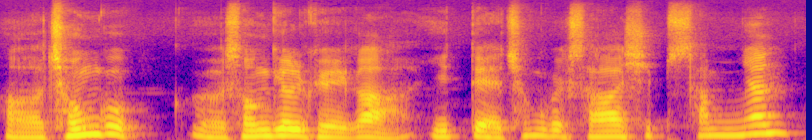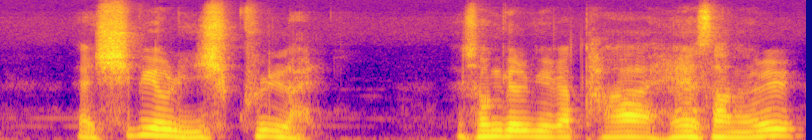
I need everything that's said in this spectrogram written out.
어, 전국 그 성결교회가 이때 1943년 12월 29일 날 성결교회가 다 해산을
